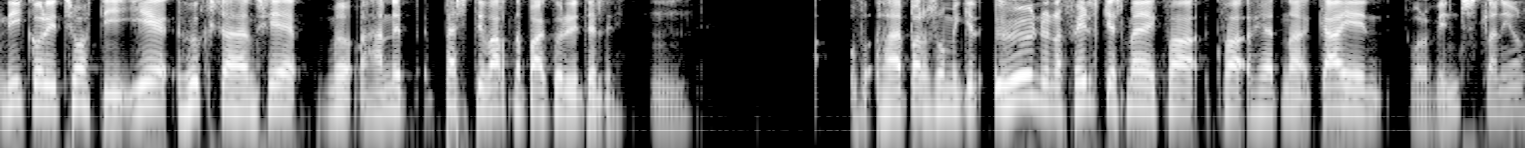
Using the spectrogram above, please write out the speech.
Nico Ricciotti ég hugsa að hann sé hann er besti varnabakur í deildinni Mhm. og þa- það er bara svo mikil unun að fylgjast með hvað hva, hérna gæin Það var vinslan í hún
